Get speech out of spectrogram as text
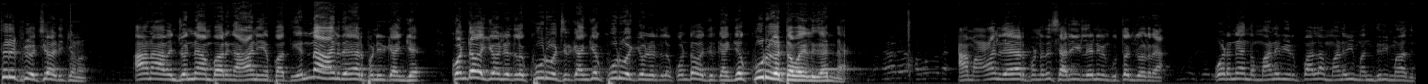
திருப்பி வச்சு அடிக்கணும். ஆனால் அவன் சொன்னான் பாருங்க ஆணியை பார்த்து என்ன ஆணி தயார் பண்ணியிருக்காங்க கொண்டை வைக்க வேண்டிய இடத்துல கூறு வச்சிருக்காங்க கூறு வைக்க வேண்டிய இடத்துல கொண்டை வச்சிருக்காங்க கூறு கட்ட வயலுக்கு என்ன? ஆமா ஆணி தயார் பண்ணது சரியில்லைன்னு இவன் குத்தம் சொல்கிறேன் உடனே அந்த மனைவி இருப்பால மனைவி மந்திரி மாதிரி.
